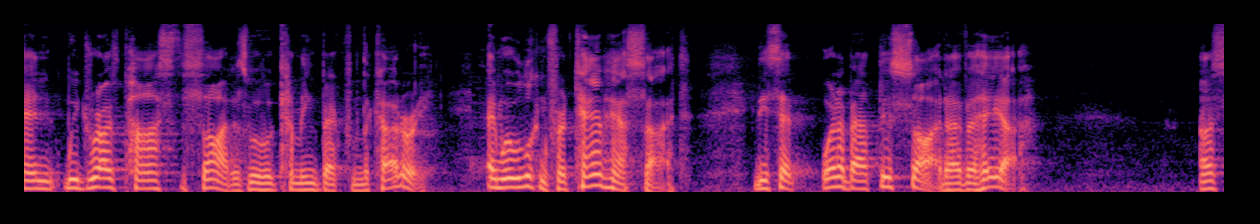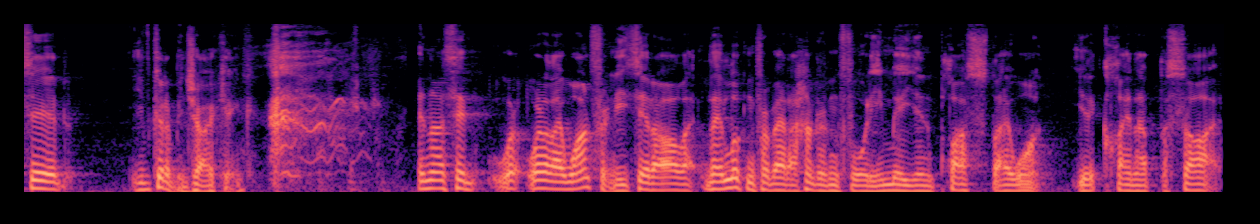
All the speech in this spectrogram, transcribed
and we drove past the site as we were coming back from the Coterie, and we were looking for a townhouse site. And he said, "What about this site over here?" I said, "You've got to be joking." and I said, what, what, do they want for it? And he said, oh, they're looking for about 140 million plus they want you to clean up the site.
